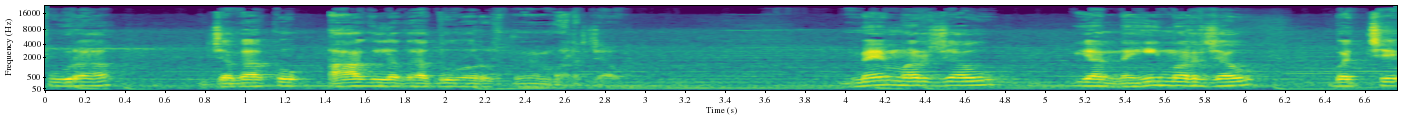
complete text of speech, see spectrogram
पूरा जगह को आग लगा दूँ और उसमें मर जाऊँ। मैं मर जाऊँ या नहीं मर जाऊँ, बच्चे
